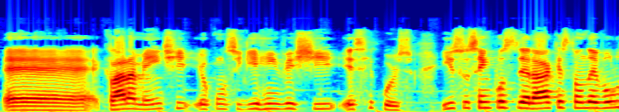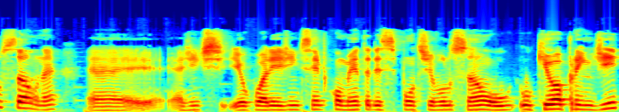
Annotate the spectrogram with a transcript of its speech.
é, claramente eu consegui reinvestir esse recurso. Isso sem considerar a questão da evolução, né? É, a gente, eu com a gente sempre comenta desses pontos de evolução, o, o que eu aprendi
